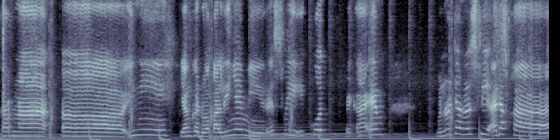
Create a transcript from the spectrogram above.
Karena uh, ini yang kedua kalinya Mi Resli ikut PKM. Menurutnya Resli adakah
